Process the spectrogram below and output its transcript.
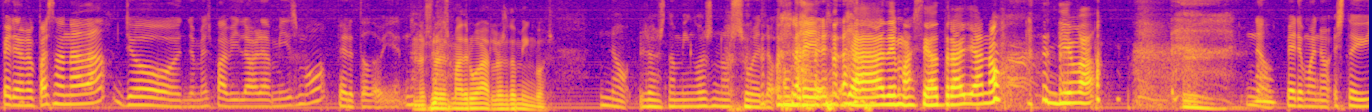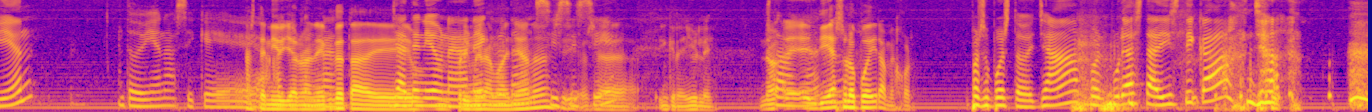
pero no pasa nada. Yo, yo me espabilo ahora mismo, pero todo bien. ¿No sueles madrugar los domingos? No, los domingos no suelo. Hombre, ya demasiado tralla, ¿no? Lleva. No, pero bueno, estoy bien. Todo bien, así que. ¿Has tenido ya una anécdota de Ya he tenido una primera anécdota, mañana? sí, sí, o sí. sea, increíble. No, Esta eh, el mañana- día solo puede ir a mejor. Por supuesto, ya por pura estadística, ya,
